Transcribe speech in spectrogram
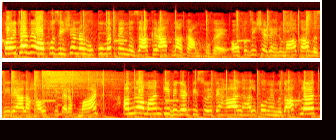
کوئٹہ میں اپوزیشن اور حکومت میں مذاکرات ناکام ہو گئے۔ اپوزیشن رہنما کا وزیر اعلی ہاؤس کی طرف مارچ۔ امن و امان کی بگڑتی صورتحال حلقوں میں مداخلت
